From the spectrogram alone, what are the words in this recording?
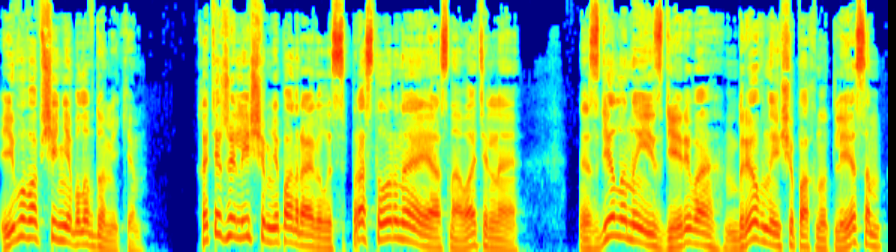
Его вообще не было в домике. Хотя жилище мне понравилось, просторное и основательное. Сделанное из дерева, бревна еще пахнут лесом,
